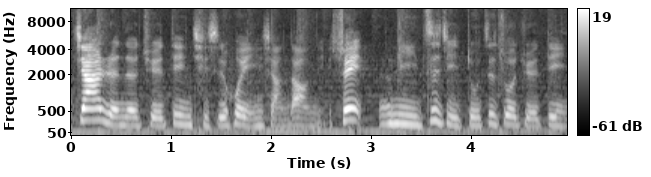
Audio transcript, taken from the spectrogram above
家人的决定其实会影响到你，所以你自己独自做决定，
